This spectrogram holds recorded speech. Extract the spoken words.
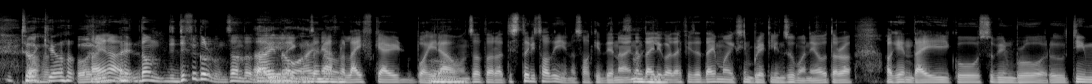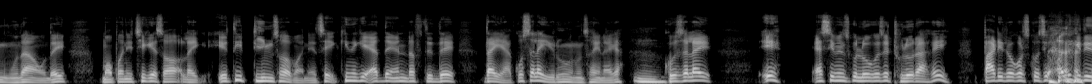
ठोक्यौँ। होइन एकदम डिफिकल्ट हुन्छ नि त हुन्छ नि know. आफ्नो लाइफ क्यारिड भइरहेको हुन्छ तर त्यसरी सधैँ हिँड्न सकिँदैन। होइन दाइले गर्दाखेरि चाहिँ दाइ म एकछिन ब्रेक लिन्छु भने हो तर अगेन दाईको सुबिन ब्रोहरू टिम हुँदा हुँदै म पनि ठिकै छ लाइक यति टिम छ भने चाहिँ किनकि at the end of the day दाइ यहाँ कसैलाई हिरो हुनु छैन क्या? कसैलाई ए एसिमेन्सको लोगो चाहिँ ठुलो राख है। पार्टी रकर्सको चाहिँ अलिकति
